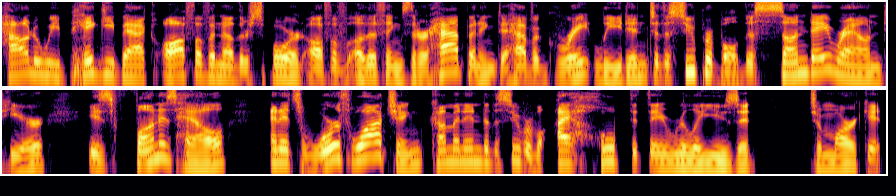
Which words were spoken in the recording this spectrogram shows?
how do we piggyback off of another sport, off of other things that are happening to have a great lead into the Super Bowl. The Sunday round here is fun as hell and it's worth watching coming into the Super Bowl. I hope that they really use it to market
